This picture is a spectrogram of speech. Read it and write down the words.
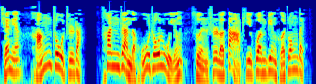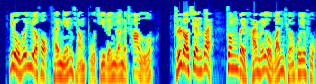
前年杭州之战，参战的湖州露营损失了大批官兵和装备，六个月后才勉强补齐人员的差额，直到现在装备还没有完全恢复，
